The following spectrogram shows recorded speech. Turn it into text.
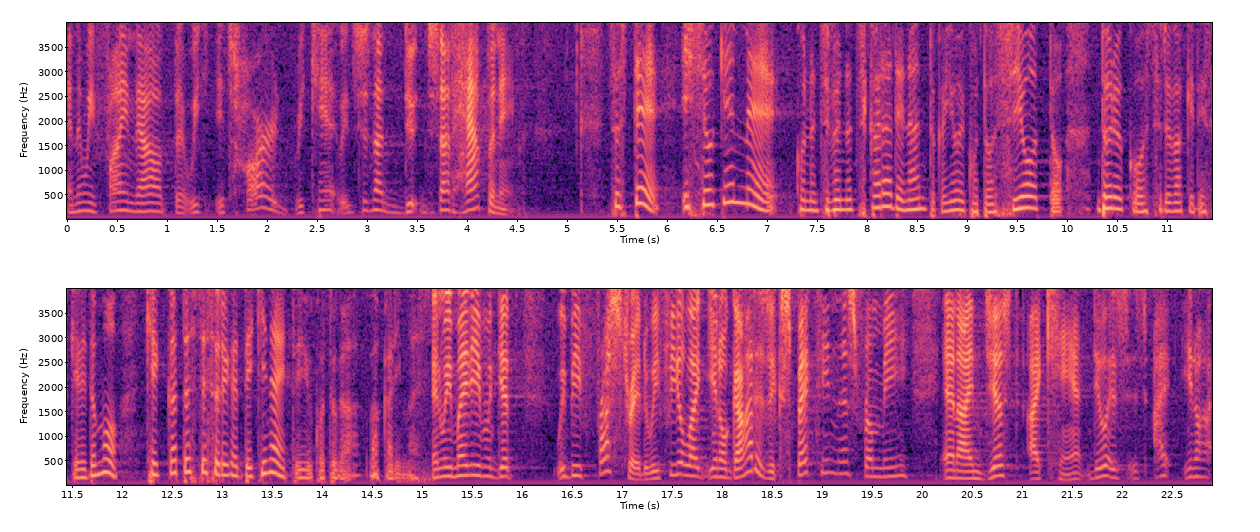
And then we find out that we, it's hard. We can't, it's just not, do, it's not happening. そして一生懸命この自分の力で何とか良いことをしようと努力をするわけですけれども結果としてそれができないということが分かります。We be frustrated. We feel like, you know, God is expecting this from me, and I'm just, I can't do it. It's, it's, I, you know, I,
